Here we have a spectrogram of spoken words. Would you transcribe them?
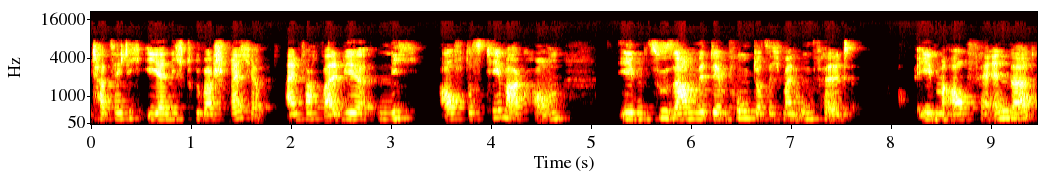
tatsächlich eher nicht drüber spreche. Einfach weil wir nicht auf das Thema kommen, eben zusammen mit dem Punkt, dass sich mein Umfeld eben auch verändert.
